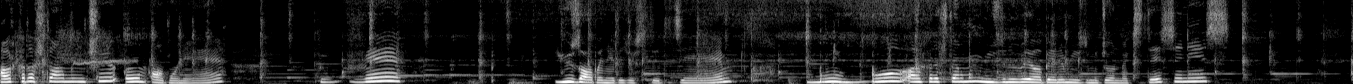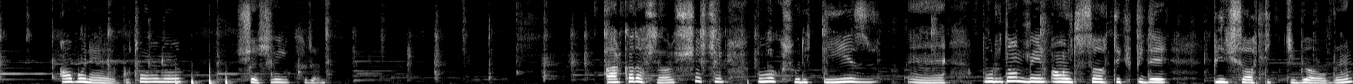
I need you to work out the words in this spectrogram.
Arkadaşlarım için 10 abone ve 100 abone de göstereceğim. Bu, bu arkadaşlarımın yüzünü veya benim yüzümü görmek isterseniz abone butonunu şekil kırın. Arkadaşlar şekil Bloxfruit'teyiz. Ee, buradan ben 6 saatlik bir de 1 saatlik gibi aldım.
